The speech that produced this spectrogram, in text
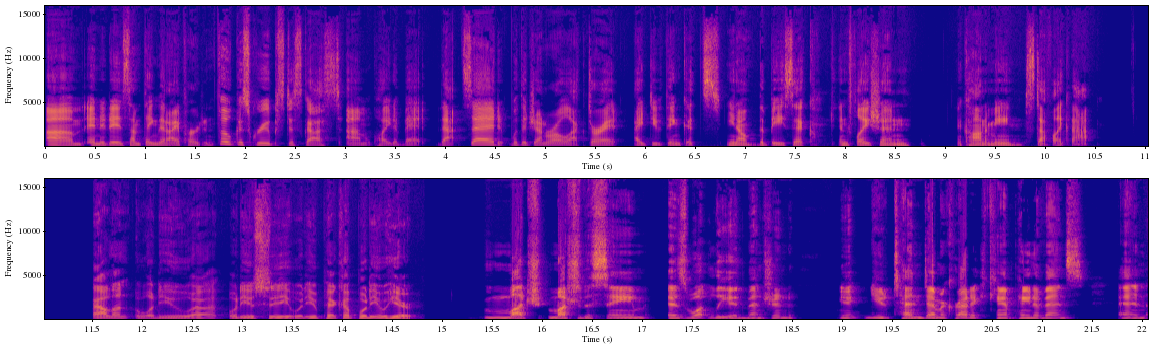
Um, and it is something that I've heard in focus groups discussed um, quite a bit. That said, with the general electorate, I do think it's you know the basic inflation, economy, stuff like that. Alan, what do you uh, what do you see? What do you pick up? What do you hear? much much the same as what Lee had mentioned. You, attend Democratic campaign events, and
